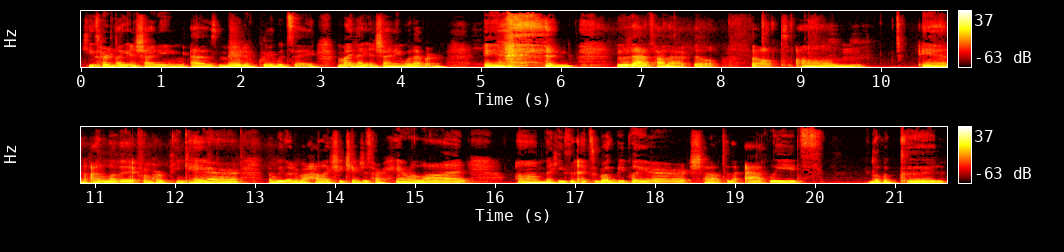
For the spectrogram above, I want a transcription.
he's her knight in shining as meredith grey would say my knight in shining whatever. And that's how that felt felt. Um and I love it from her pink hair. And we learn about how like she changes her hair a lot um that he's an ex-rugby player. Shout out to the athletes. We love a good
